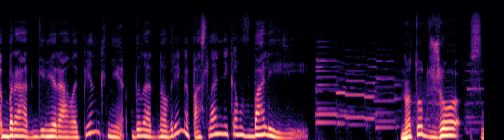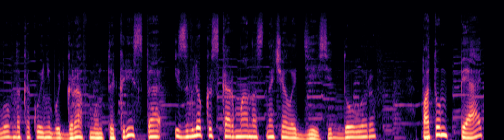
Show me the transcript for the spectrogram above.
Брат генерала Пинкни был одно время посланником в Боливии. Но тут Джо, словно какой-нибудь граф Монте-Кристо, извлек из кармана сначала 10 долларов, потом 5,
